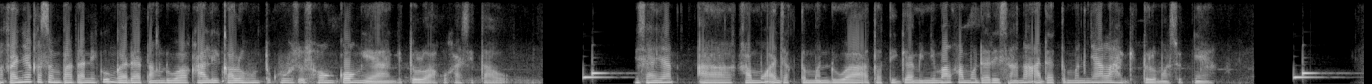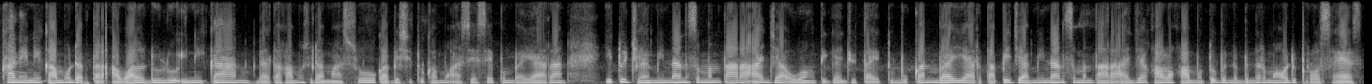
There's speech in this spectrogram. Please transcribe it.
Makanya kesempatan itu nggak datang dua kali kalau untuk khusus Hongkong ya, gitu loh aku kasih tahu misalnya uh, kamu ajak temen dua atau tiga minimal kamu dari sana ada temennya lah gitu loh maksudnya. Kan ini kamu daftar awal dulu ini kan data kamu sudah masuk habis itu kamu ACC pembayaran. Itu jaminan sementara aja uang 3 juta itu bukan bayar tapi jaminan sementara aja kalau kamu tuh bener-bener mau diproses.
